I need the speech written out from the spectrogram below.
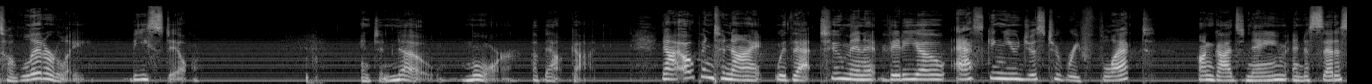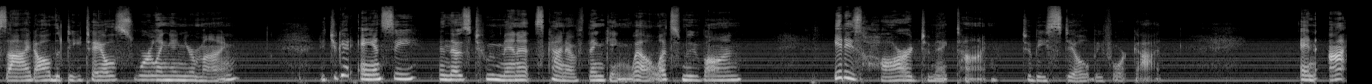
to literally be still and to know more about God. Now, I open tonight with that two minute video asking you just to reflect on God's name and to set aside all the details swirling in your mind. Did you get antsy in those two minutes, kind of thinking, well, let's move on? It is hard to make time to be still before God. And I,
